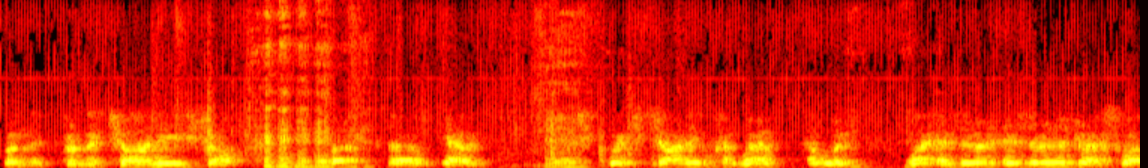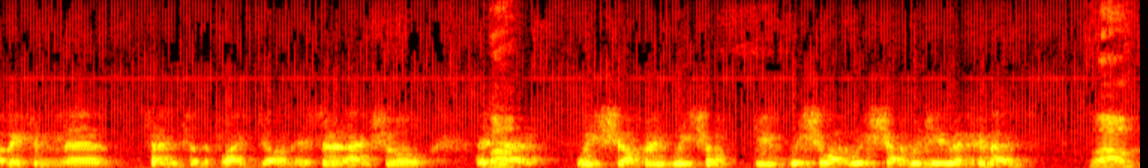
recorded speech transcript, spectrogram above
From the from the Chinese shop. but uh, yeah, yeah. Which, which Chinese? Where, where, where is there? Is there an address where we can uh, send for the flag, John? Is there an actual? Well, that, which shop? Which shop? Which shop? Which shop would you recommend? Well,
